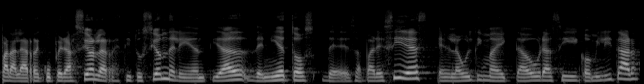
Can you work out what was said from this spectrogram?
para la recuperación, la restitución de la identidad de nietos de desaparecidos en la última dictadura cívico-militar.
